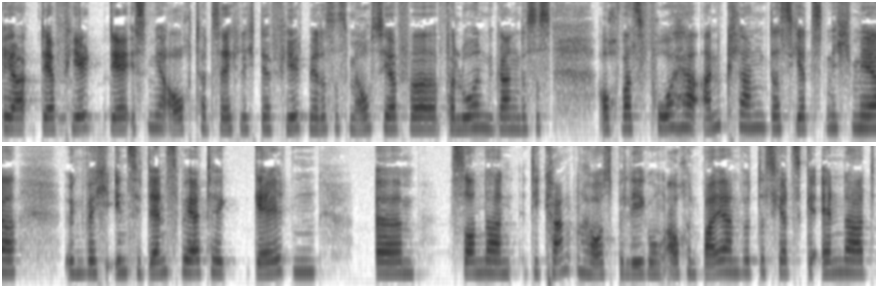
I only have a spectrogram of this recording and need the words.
ja, der fehlt, der ist mir auch tatsächlich, der fehlt mir. Das ist mir auch sehr ver verloren gegangen. Das ist auch was vorher anklang, dass jetzt nicht mehr irgendwelche Inzidenzwerte gelten, ähm, sondern die Krankenhausbelegung. Auch in Bayern wird das jetzt geändert.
